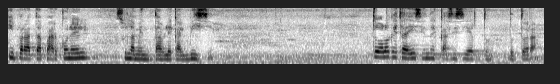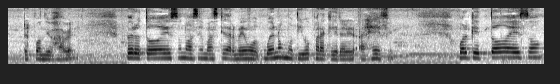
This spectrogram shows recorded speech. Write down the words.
y para tapar con él su lamentable calvicie. Todo lo que está diciendo es casi cierto, doctora, respondió Havel. Pero todo eso no hace más que darme buenos motivos para querer al jefe. Porque todo eso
